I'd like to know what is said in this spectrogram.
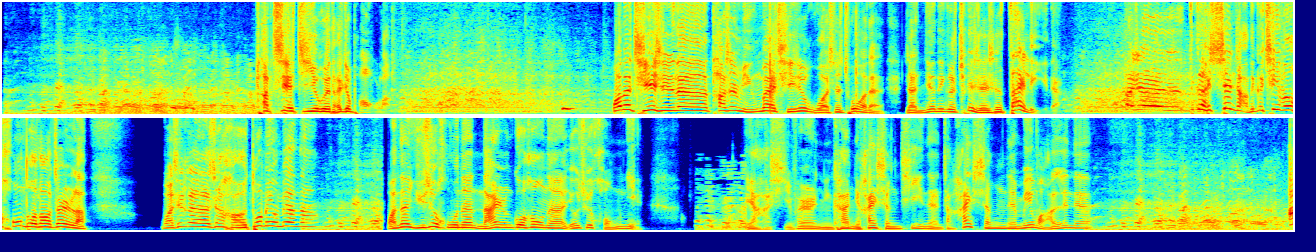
他借机会他就跑了。完了，其实呢，他是明白，其实我是错的，人家那个确实是在理的。但是这个现场这个气氛烘托到这儿了，我这个这好多没有面子。完了，于是乎呢，男人过后呢，又去哄你。哎呀，媳妇儿，你看你还生气呢？咋还生呢？没完了呢？啊，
